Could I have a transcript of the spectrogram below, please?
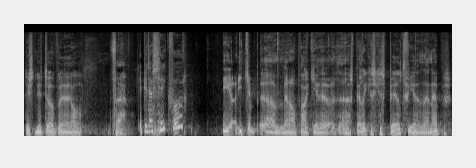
Dus nu te hopen, ja. Enfin, Heb je daar schrik voor? ja, ik heb, eh, ben al een paar keer eh, spelletjes gespeeld via een app.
